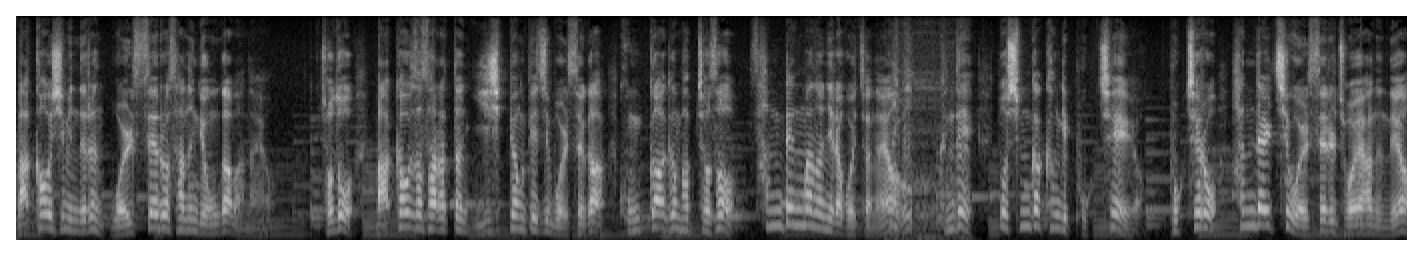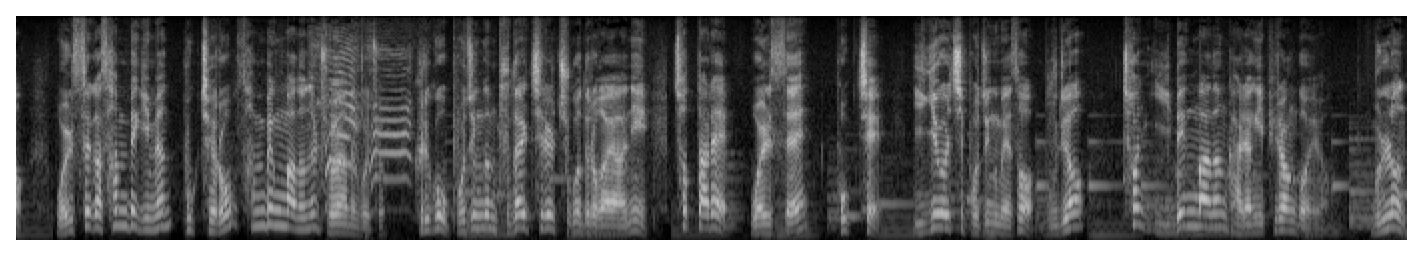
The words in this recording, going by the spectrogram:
마카오 시민들은 월세로 사는 경우가 많아요. 저도 마카오에서 살았던 20평대 집 월세가 공과금 합쳐서 300만원이라고 했잖아요. 근데 또 심각한 게 복채예요. 복채로 한 달치 월세를 줘야 하는데요. 월세가 300이면 복채로 300만원을 줘야 하는 거죠. 그리고 보증금 두 달치를 주고 들어가야 하니 첫 달에 월세, 복채 2개월치 보증금에서 무려 1200만원 가량이 필요한 거예요. 물론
